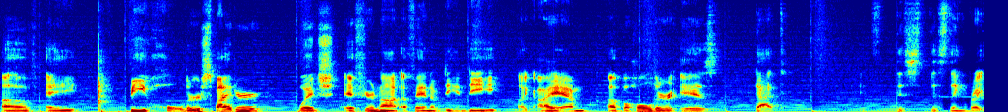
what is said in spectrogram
of a beholder spider which if you're not a fan of d&d like i am a beholder is that it's this this thing right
